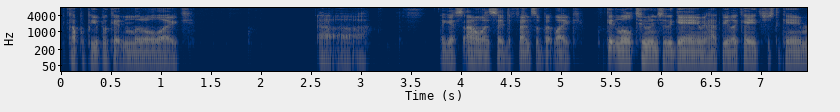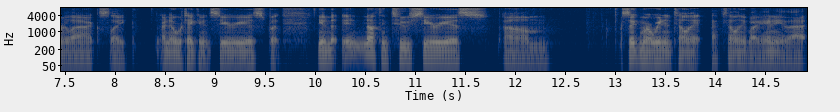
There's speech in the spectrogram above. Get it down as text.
a couple people getting a little like uh, I guess I don't want to say defensive, but like getting a little too into the game and have to be like, hey, it's just a game, relax. Like I know we're taking it serious, but you know, nothing too serious. Um, Sigmar, we didn't tell tell anybody any of that.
